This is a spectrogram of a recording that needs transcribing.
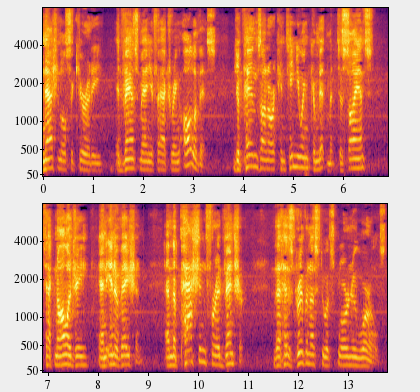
national security, advanced manufacturing, all of this depends on our continuing commitment to science, technology, and innovation, and the passion for adventure that has driven us to explore new worlds.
